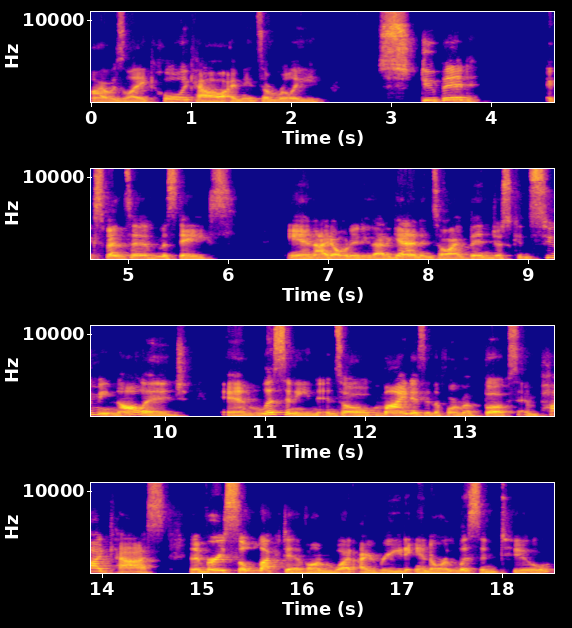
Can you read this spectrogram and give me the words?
I was like, holy cow, I made some really stupid, expensive mistakes. And I don't want to do that again. And so I've been just consuming knowledge and listening. And so mine is in the form of books and podcasts. And I'm very selective on what I read and or listen to.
